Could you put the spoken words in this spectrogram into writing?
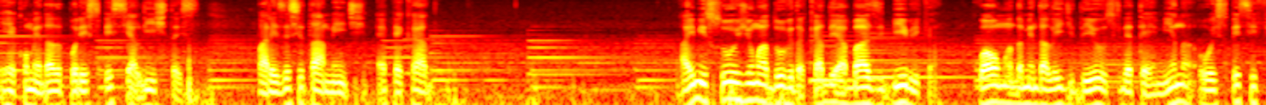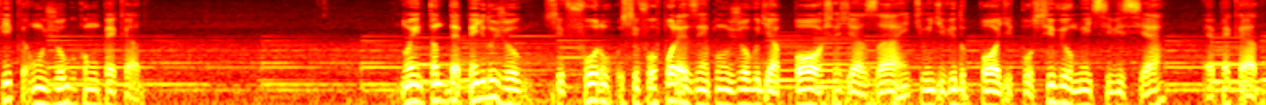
e recomendado por especialistas, para exercitar a mente é pecado? Aí me surge uma dúvida: cadê a base bíblica? Qual o mandamento da lei de Deus que determina ou especifica um jogo como um pecado? No entanto, depende do jogo. Se for, se for, por exemplo, um jogo de apostas, de azar, em que o indivíduo pode possivelmente se viciar, é pecado.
